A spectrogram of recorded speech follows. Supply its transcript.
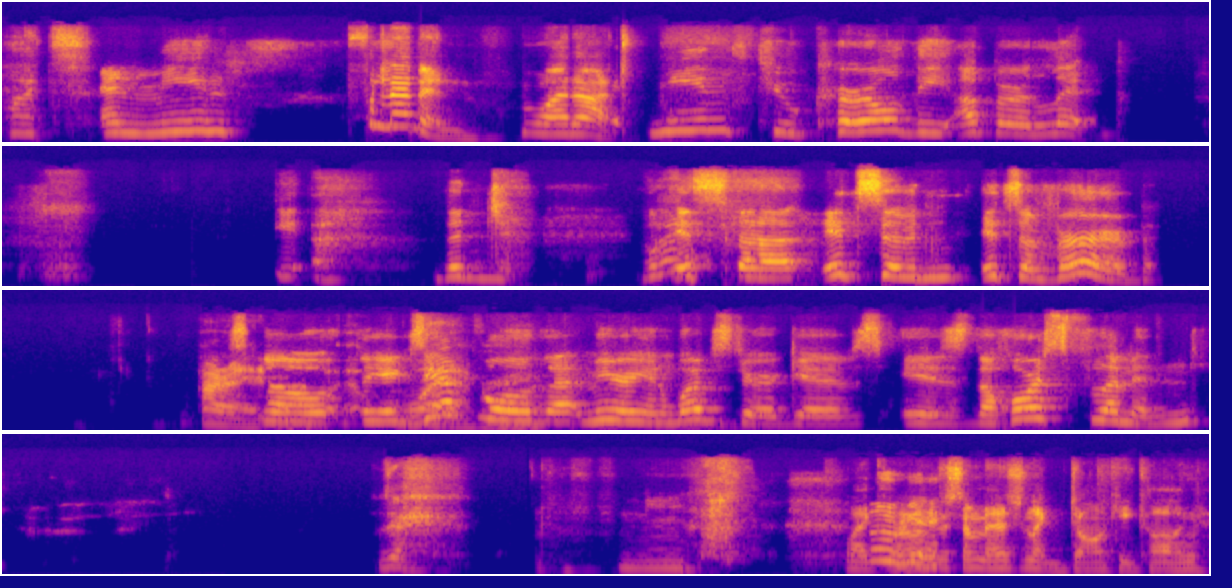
What? and means flehmen. Why not? means to curl the upper lip. Yeah. The What? it's a it's a it's a verb. All right. So the example Whatever. that Merriam-Webster gives is the horse flehmen. Like Okay. I'm just imagine like Donkey Kong.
